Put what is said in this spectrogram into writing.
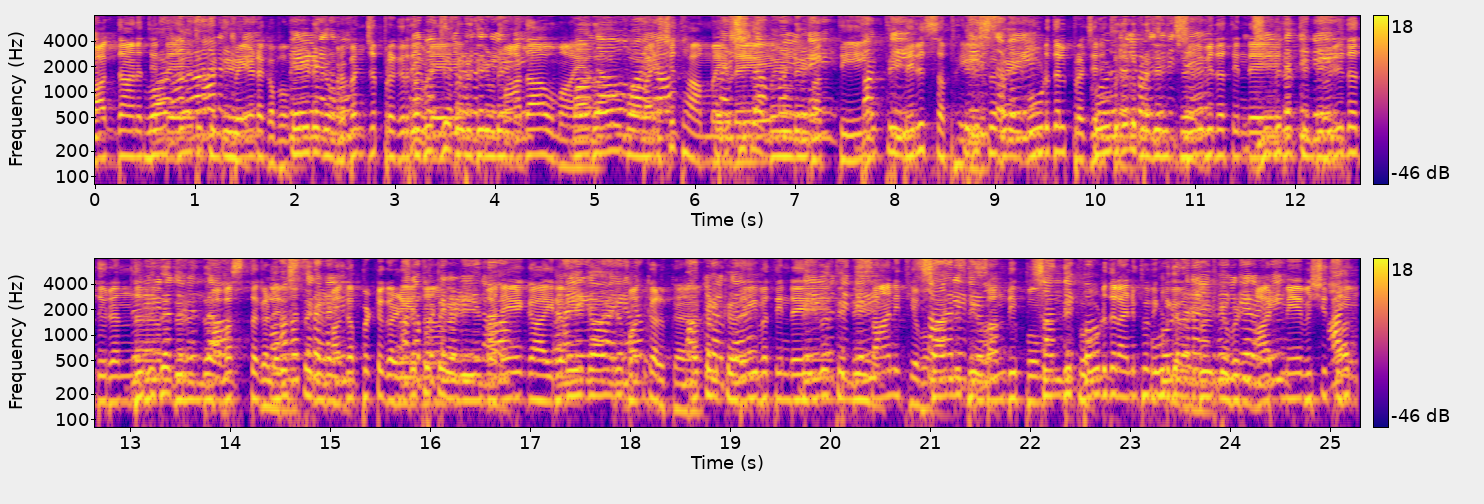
വാഗ്ദാനത്തിന്റെ പേടകവും പ്രപഞ്ച പ്രകൃതിയുടെ മാതാവുമായ പരിശുദ്ധ അമ്മയുടെ ഭക്തി തിരുസഭയിൽ കൂടുതൽ പ്രചരിച്ച് ജീവിതത്തിന്റെ ദുരിത ദുരന്ത അവസ്ഥകളിൽ അകപ്പെട്ടു കഴിയുന്ന അനേകായിരം മക്കൾക്ക് ദൈവത്തിന്റെ സാന്നിധ്യവും സന്ധിപ്പും കൂടുതൽ അനുഭവിക്കുക ആത്മീയ വിശുദ്ധിയും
